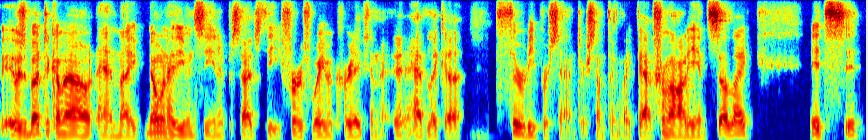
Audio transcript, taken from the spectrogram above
It was about to come out and like no one had even seen it besides the first wave of critics, and it had like a 30% or something like that from audience. So like it's it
